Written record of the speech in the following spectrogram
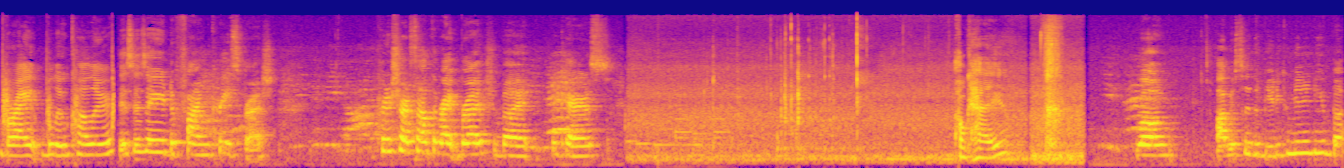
bright blue color. This is a defined crease brush. Pretty sure it's not the right brush, but who cares? Okay. Well, obviously the beauty community, but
